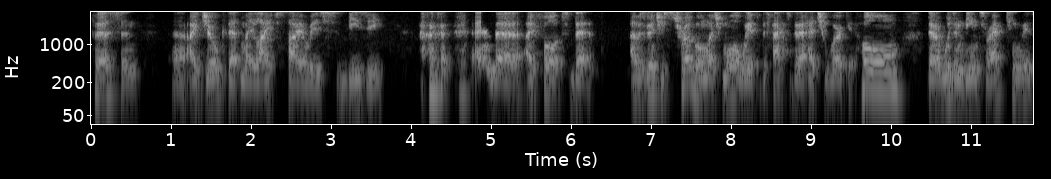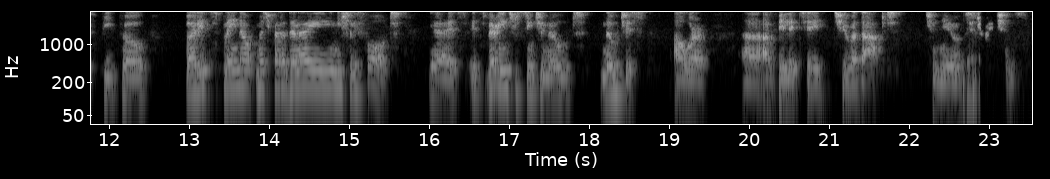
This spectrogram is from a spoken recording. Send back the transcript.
person. Uh, I joke that my lifestyle is busy, and uh, I thought that I was going to struggle much more with the fact that I had to work at home, that I wouldn't be interacting with people. But it's playing out much better than I initially thought. Yeah, it's it's very interesting to note notice our uh, ability to adapt to new yeah. situations.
